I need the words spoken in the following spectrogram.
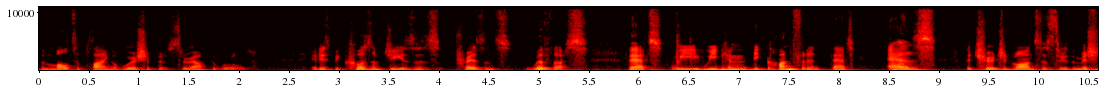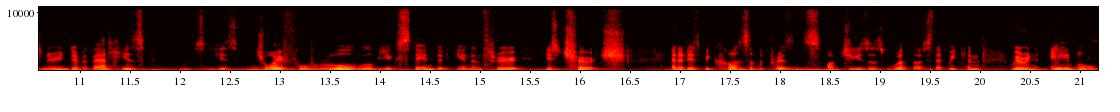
the multiplying of worshippers throughout the world. It is because of Jesus' presence with us that we, we can be confident that as the church advances through the missionary endeavor, that his, his joyful rule will be extended in and through his church. And it is because of the presence of Jesus with us that we can we are enabled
